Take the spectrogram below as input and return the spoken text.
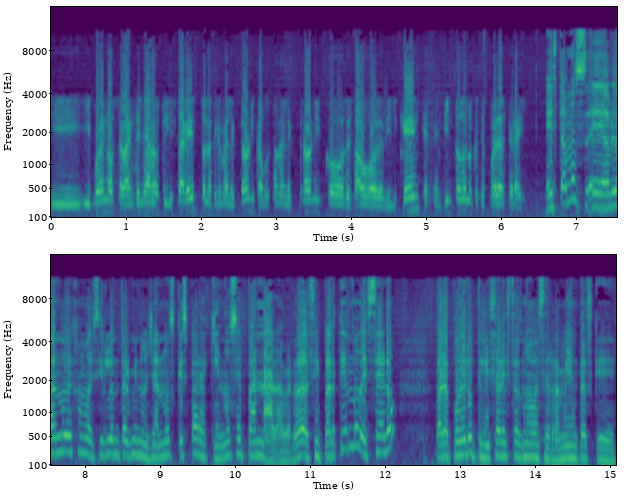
Y, bueno, se va a enseñar a utilizar esto, la firma electrónica, buzón electrónico, desahogo de diligencias, en fin, todo lo que se puede hacer ahí. Estamos eh, hablando, déjame decirlo en términos llanos, que es para quien no sepa nada, ¿verdad? Así partiendo de cero para poder utilizar estas nuevas herramientas que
